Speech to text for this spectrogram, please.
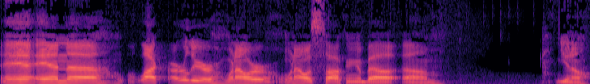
And, and uh, like earlier when I were when I was talking about, um, you know,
